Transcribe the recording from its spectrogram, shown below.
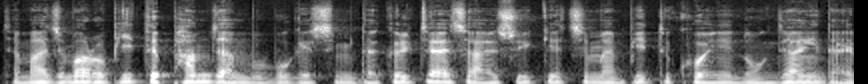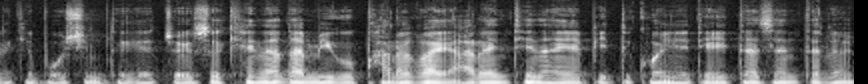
자, 마지막으로 비트 팜자 한번 보겠습니다. 글자에서 알 수 있겠지만 비트코인의 농장이다 이렇게 보시면 되겠죠. 그래서 캐나다, 미국, 파라과이, 아르헨티나의 비트코인의 데이터 센터를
